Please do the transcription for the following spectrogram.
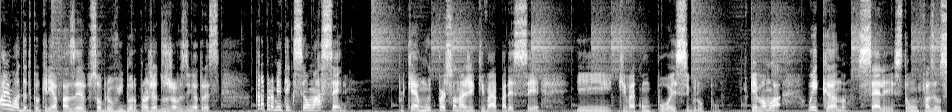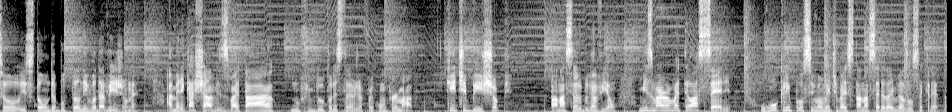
Ah, é um adendo que eu queria fazer sobre o vindouro projeto dos Jovens Vingadores. Cara, pra mim tem que ser uma série. Porque é muito personagem que vai aparecer e que vai compor esse grupo. Porque vamos lá. O Icano, Celery estão fazendo seu. estão debutando em WandaVision, né? América Chaves vai estar tá no filme do Doutor Estranho, já foi confirmado. Kate Bishop tá na série do Gavião. Miss Marvel vai ter uma série. O Hulkling possivelmente vai estar na série da Invasão Secreta.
